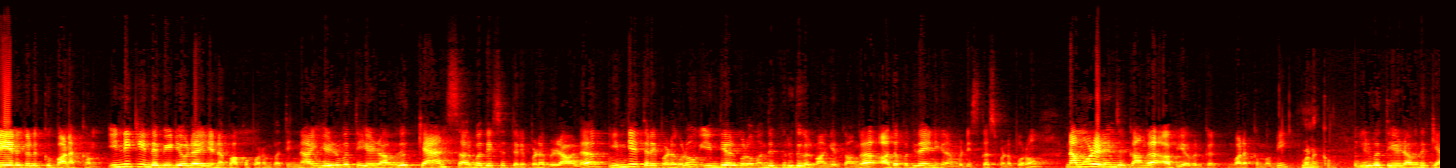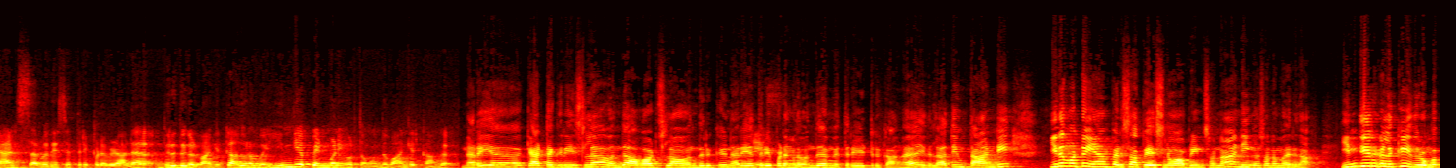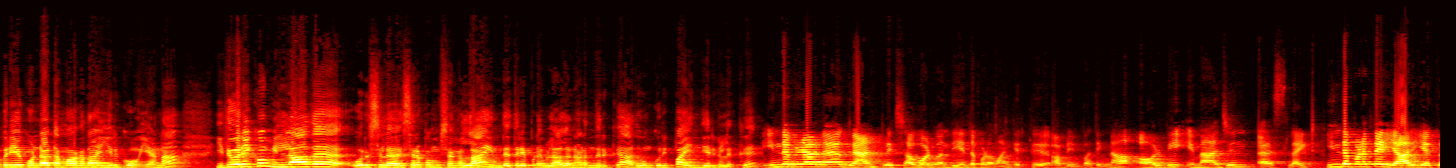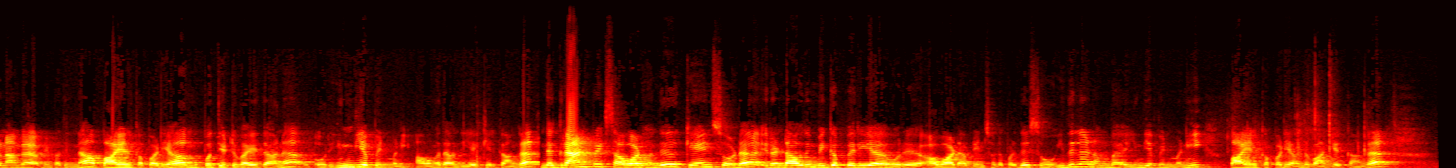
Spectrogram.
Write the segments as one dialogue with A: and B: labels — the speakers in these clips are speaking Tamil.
A: நேயர்களுக்கு வணக்கம். இன்னைக்கு இந்த வீடியோல என்ன பார்க்க போறோம் பாத்தீங்கன்னா எழுபத்தி ஏழாவது கேன் சர்வதேச திரைப்பட விழால இந்திய திரைப்படங்களும் இந்தியர்களும் வந்து விருதுகள் வாங்கியிருக்காங்க. அதை பத்தி தான் இன்னைக்கு நம்ம டிஸ்கஸ் பண்ண போறோம். நம்மோட இணைஞ்சிருக்காங்க அபி அவர்கள். வணக்கம் அபி.
B: வணக்கம்.
A: எழுபத்தி ஏழாவது கேன் சர்வதேச திரைப்பட விழால விருதுகள் வாங்கியிருக்கு. அதுவும் நம்ம இந்திய பெண்மணி ஒருத்தவங்க வந்து வாங்கியிருக்காங்க.
B: நிறைய கேட்டகரிஸில் வந்து அவார்ட்ஸ்லாம் வந்திருக்கு. நிறைய திரைப்படங்களை வந்து அங்கே திரையிட்டிருக்காங்க. இது எல்லாத்தையும் தாண்டி இதை மட்டும் ஏன் பெருசாக பேசணும் அப்படின்னு சொன்னால் நீங்கள் சொன்ன மாதிரி தான் இந்தியர்களுக்கு இது ரொம்ப பெரிய கொண்டாட்டமாக தான் இருக்கும். ஏன்னா இதுவரைக்கும் இல்லாத ஒரு சில சிறப்பம்சங்கள்லாம் இந்த திரைப்பட விழாவில் நடந்திருக்கு. அதுவும் குறிப்பாக இந்தியர்களுக்கு.
A: இந்த விழால கிராண்ட் பிரிக்ஸ் அவார்டு வந்து எந்த படம் வாங்கியிருக்கு அப்படின்னு பாத்தீங்கன்னா all we imagine as light இந்த படத்தை யார் இயக்குனாங்க அப்படின்னு பாத்தீங்கன்னா பாயல் கபாடியா முப்பத்தி எட்டு வயதான ஒரு இந்திய பெண்மணி. அவங்க தான் வந்து இயக்கியிருக்காங்க. இந்த கிராண்ட் பிரிக்ஸ் அவார்டு வந்து கேன்ஸோட இரண்டாவது மிகப்பெரிய ஒரு அவார்டு அப்படின்னு சொல்லப்படுது. ஸோ இதுல நம்ம இந்திய பெண்மணி பாயல் கபாடியா வந்து வாங்கியிருக்காங்க.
